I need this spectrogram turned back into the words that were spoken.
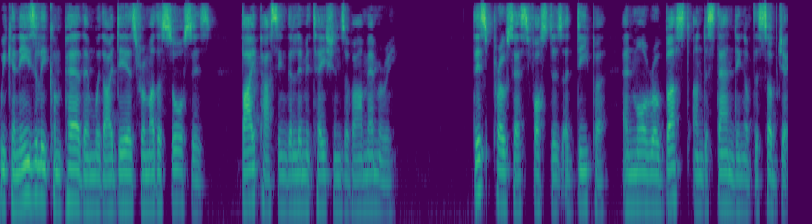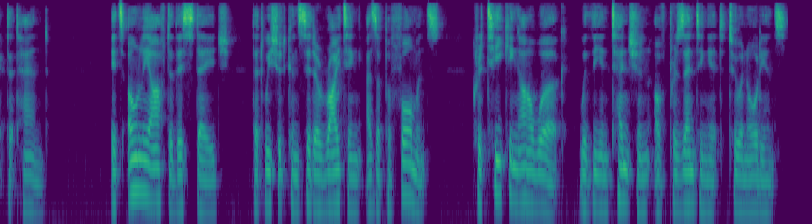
we can easily compare them with ideas from other sources, bypassing the limitations of our memory. This process fosters a deeper and more robust understanding of the subject at hand. It's only after this stage that we should consider writing as a performance, critiquing our work with the intention of presenting it to an audience.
